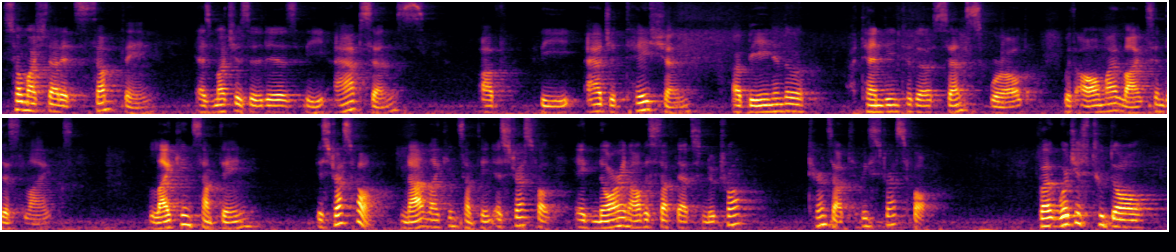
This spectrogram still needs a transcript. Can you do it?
so much that it's something, as much as it is the absence of the agitation of being in the attending to the sense world with all my likes and dislikes. Liking something is stressful. Not liking something is stressful. Ignoring all the stuff that's neutral turns out to be stressful. But we're just too dull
